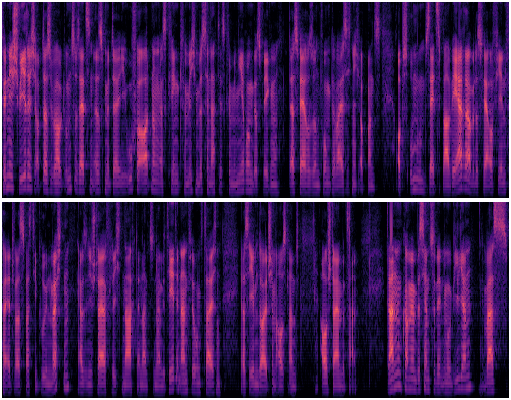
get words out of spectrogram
Finde ich schwierig, ob das überhaupt umzusetzen ist mit der EU-Verordnung. Es klingt für mich ein bisschen nach Diskriminierung, deswegen, das wäre so ein Punkt, da weiß ich nicht, ob es umsetzbar wäre, aber das wäre auf jeden Fall etwas, was die Grünen möchten. Also die Steuerpflicht nach der Nationalität in Anführungszeichen, dass eben Deutsche im Ausland Aussteuern bezahlen. Dann kommen wir ein bisschen zu den Immobilien. Was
